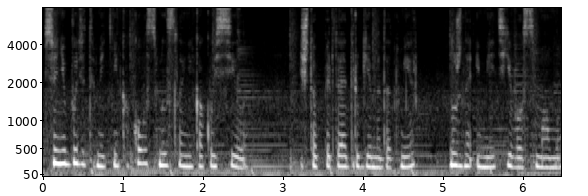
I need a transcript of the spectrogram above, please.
все не будет иметь никакого смысла и никакой силы. И чтобы передать другим этот мир, нужно иметь его самому.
